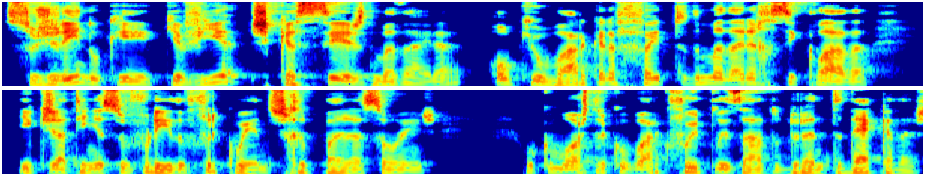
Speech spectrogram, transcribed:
sugerindo o quê? Que havia escassez de madeira ou que o barco era feito de madeira reciclada e que já tinha sofrido frequentes reparações, o que mostra que o barco foi utilizado durante décadas,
